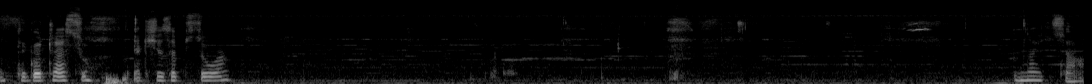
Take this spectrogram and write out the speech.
od tego czasu, jak się zepsuła. No i co?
